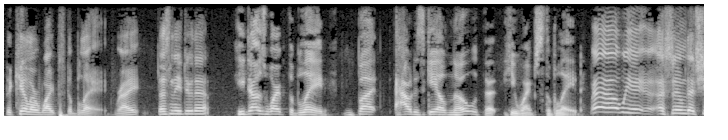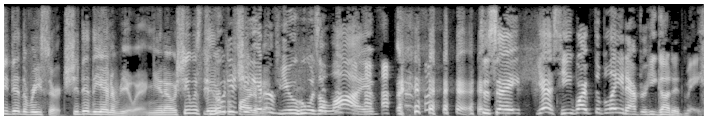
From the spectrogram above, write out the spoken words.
the killer wipes the blade, right? Doesn't he do that? He does wipe the blade, but how does Gale know that he wipes the blade? Well, we assume that she did the research. She did the interviewing. You know, she was there. Who did she interview who was alive to say, yes, he wiped the blade after he gutted me?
